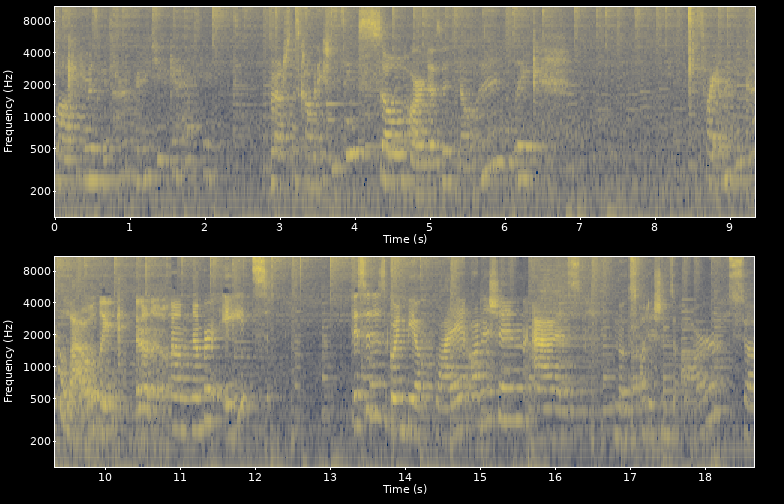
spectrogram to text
love the guitar. Where did you get it? Oh my gosh, this combination seems so hard, does it not? Like, sorry, I'm being kind of loud. Like, I don't know. Um, number eight. This is going to be a quiet audition as most auditions are. So,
